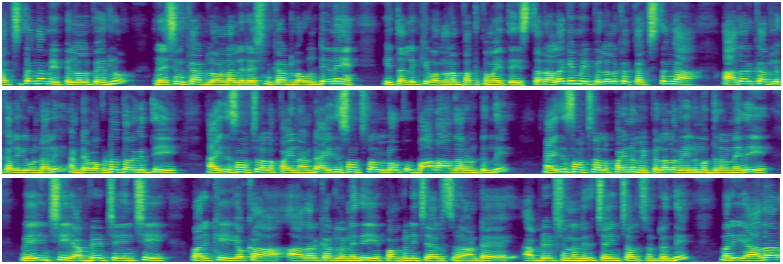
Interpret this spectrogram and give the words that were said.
ఖచ్చితంగా మీ పిల్లల పేర్లు రేషన్ కార్డులో ఉండాలి. రేషన్ కార్డులో ఉంటేనే ఈ తల్లికి వందనం పథకం అయితే ఇస్తారు. అలాగే మీ పిల్లలకు ఖచ్చితంగా ఆధార్ కార్డులు కలిగి ఉండాలి. అంటే ఒకటో తరగతి ఐదు సంవత్సరాల పైన అంటే ఐదు సంవత్సరాల లోపు బాల ఆధార్ ఉంటుంది. ఐదు సంవత్సరాల పైన మీ పిల్లల వేలిముద్ర అనేది వేయించి అప్డేట్ చేయించి వారికి యొక్క ఆధార్ కార్డులు అనేది పంపిణీ చేయాల్సి అంటే అప్డేషన్ అనేది చేయించాల్సి ఉంటుంది. మరి ఆధార్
